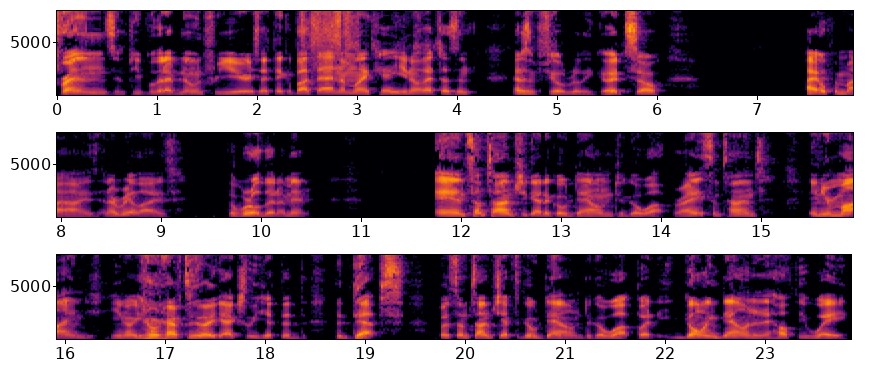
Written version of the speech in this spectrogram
friends and people that I've known for years. I think about that and I'm like, hey, you know, that doesn't, that doesn't feel really good. So I open my eyes and I realize the world that I'm in. And sometimes you got to go down to go up, right? Sometimes in your mind. You know, you don't have to like actually hit the the depths, but sometimes you have to go down to go up. But going down in a healthy way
